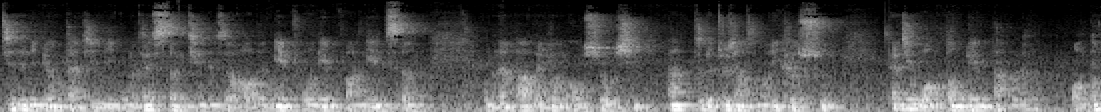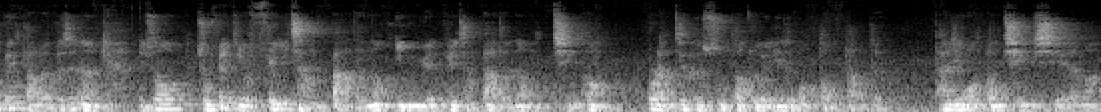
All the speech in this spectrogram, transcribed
其实你不用担心你，我们在生前的时候，的念佛、念法、念僧，我们能好好的用功修行。那这个就像什么？一棵树，它已经往东边倒了，往东边倒了。可是呢，你说，除非你有非常大的那种因缘、非常大的那种情况，不然这棵树到最后一定是往东倒的。它已经往东倾斜了嘛？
